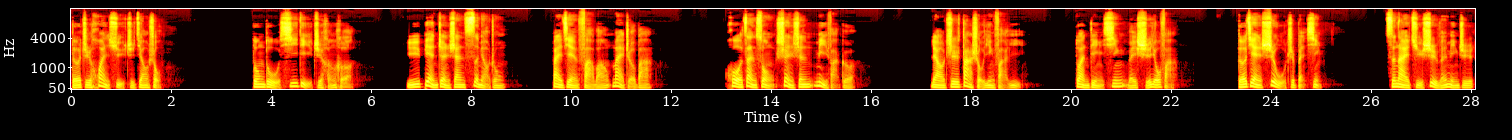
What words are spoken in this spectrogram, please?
得知幻绪之教授。东渡西地之恒河，于辩证山寺庙中，拜见法王麦哲巴，或赞颂甚深密法歌，了知大手印法义，断定心为实有法，得见事物之本性。此乃举世闻名之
